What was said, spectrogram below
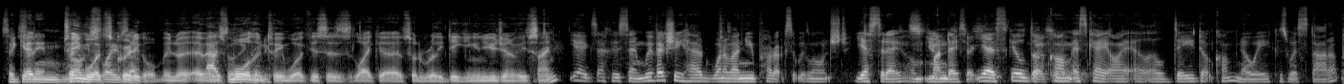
So get So in. roll your Teamwork's sleeves up. critical. I mean, it's Absolutely more than critical. teamwork. This is like uh, sort of really digging. And you, Genevieve, same. Yeah, exactly the same. We've actually had one of our new products that we launched yesterday on Monday. Sorry, yeah, skilld.com, That's S K I L L D.com, no E because we're a startup.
